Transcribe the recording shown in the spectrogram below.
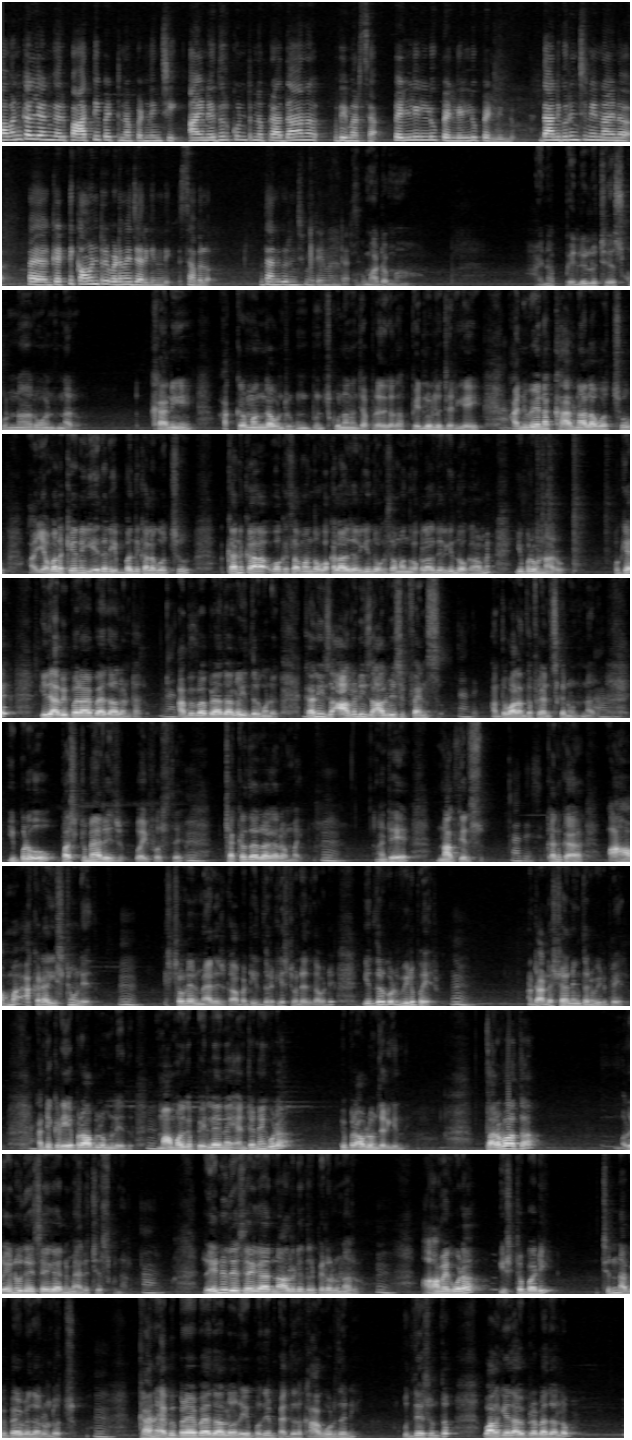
పవన్ కళ్యాణ్ గారి పార్టీ పెట్టినప్పటి నుంచి ఆయన ఎదుర్కొంటున్న ప్రధాన విమర్శ పెళ్ళిళ్ళు పెళ్ళిళ్ళు పెళ్ళిళ్ళు. దాని గురించి నిన్న ఆయన గట్టి కౌంటర్ ఇవ్వడమే జరిగింది సభలో. దాని గురించి మీరేమంటారు? ఒక మాట అమ్మా ఆయన పెళ్ళిళ్ళు చేసుకున్నారు అంటున్నారు. కానీ అక్రమంగా ఉంచు ఉంచుకున్నానని చెప్పలేదు కదా. పెళ్ళిళ్ళు జరిగాయి. అనువైన కారణాలు అవ్వచ్చు. ఎవరికైనా ఏదైనా ఇబ్బంది కలగవచ్చు. కనుక ఒక సంబంధం ఒకలాగా జరిగింది ఒక సంబంధం ఒకలాగా జరిగింది ఒక ఆమె ఇప్పుడు ఉన్నారు. ఓకే? ఇది అభిప్రాయ భేదాలు అంటారు. అభిప్రాయ భేదాల్లో ఇద్దరు ఉండదు కానీ is already is always friends అంత వాళ్ళంతా ఫ్రెండ్స్గానే ఉంటున్నారు. ఇప్పుడు ఫస్ట్ మ్యారేజ్ వైఫ్ వస్తే చక్రధర గారు అమ్మాయి. అంటే నాకు తెలుసు. కనుక ఆ అమ్మాయి అక్కడ ఇష్టం లేదు. ఇష్టం లేని మ్యారేజ్ కాబట్టి ఇద్దరికి ఇష్టం లేదు కాబట్టి ఇద్దరు కూడా విడిపోయారు. అంటే అండర్స్టాండింగ్తో విడిపోయారు. అంటే ఇక్కడ ఏ ప్రాబ్లం లేదు. మామూలుగా పెళ్ళైన వెంటనే కూడా ఈ ప్రాబ్లం జరిగింది. తర్వాత రేణు దేశాయ్ గారిని మ్యారేజ్ చేసుకున్నారు. రేణు దేశాయ్ గారిని ఆల్రెడీ ఇద్దరు పిల్లలు ఉన్నారు ఆమె కూడా ఇష్టపడి చిన్న అభిప్రాయ భేదాలు ఉండొచ్చు. కానీ అభిప్రాయ భేదాల్లో రేపు ఉదయం పెద్దది కాకూడదని ఉద్దేశంతో వాళ్ళకి ఏదో అభిప్రాయ భేదాల్లో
